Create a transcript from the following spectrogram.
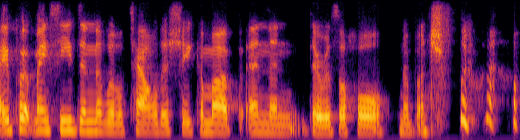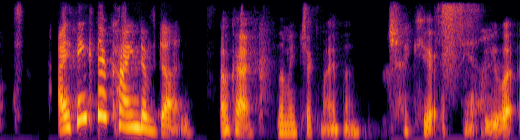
I put my seeds in a little towel to shake them up, and then there was a hole and a bunch flew out. I think they're kind of done. okay, let me check mine then. Check yours. Yeah. see what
